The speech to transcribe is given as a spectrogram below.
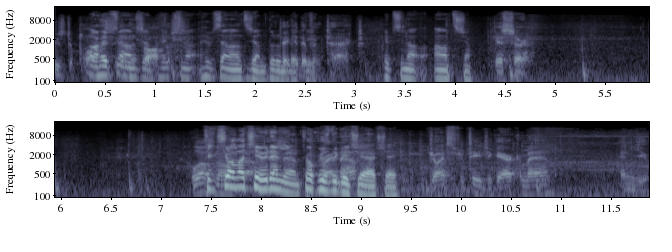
use oh, diplomacy hepsini in this anlatacağım. office. Hepsini, hepsini anlatacağım. Durun Take a bekleyin. different tact. Hepsini anlatacağım. Yes, sir. Who else Çünkü knows şu anda about çeviremiyorum. Çok hızlı Right now? geçiyor her şey. Joint Strategic Air Command and you.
